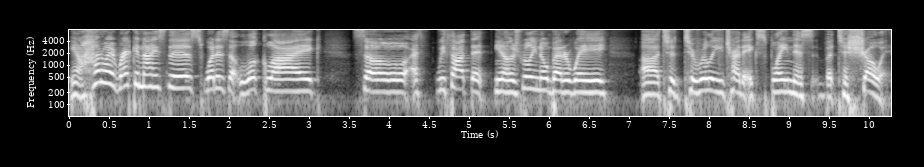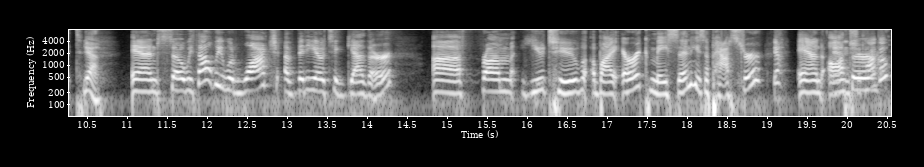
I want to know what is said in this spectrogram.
you know, how do I recognize this? What does it look like? So I, th- we thought that, you know, there's really no better way uh, to, to really try to explain this, but to show it. yeah. And so we thought we would watch a video together uh, from YouTube by Eric Mason. He's a pastor. Yeah. And author. In Chicago,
